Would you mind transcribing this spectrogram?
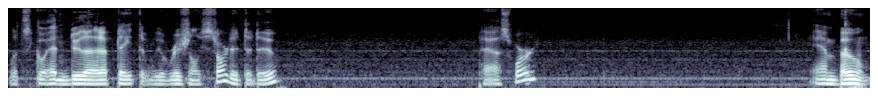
Let's go ahead and do that update that we originally started to do. Password. And boom.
